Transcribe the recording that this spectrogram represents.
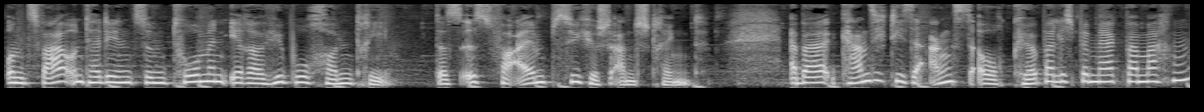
Und zwar unter den Symptomen ihrer Hypochondrie. Das ist vor allem psychisch anstrengend. Aber kann sich diese Angst auch körperlich bemerkbar machen?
